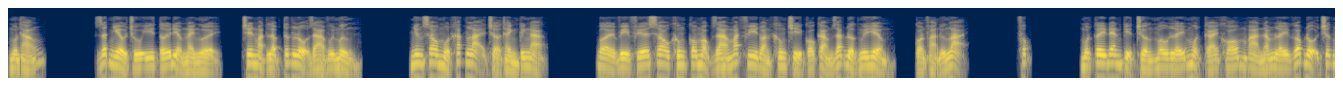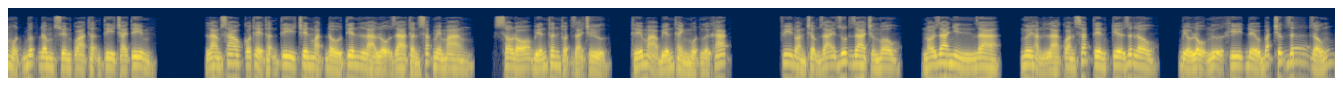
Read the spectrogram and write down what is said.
Muốn thắng. Rất nhiều chú ý tới điểm này người, trên mặt lập tức lộ ra vui mừng. Nhưng sau một khắc lại trở thành kinh ngạc bởi vì phía sau không có mọc ra mắt phi đoàn không chỉ có cảm giác được nguy hiểm, còn phản ứng lại. Phúc. một cây đen kịt trường mâu lấy một cái khó mà nắm lấy góc độ trước một bước đâm xuyên qua thận ti trái tim. Làm sao có thể thận ti trên mặt đầu tiên là lộ ra thần sắc mê mang, sau đó biến thân thuật giải trừ, thế mà biến thành một người khác. Phi đoàn chậm rãi rút ra trường mâu, nói ra nhìn ra, ngươi hẳn là quan sát tên kia rất lâu, biểu lộ ngự khi đều bắt chước rất giống,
